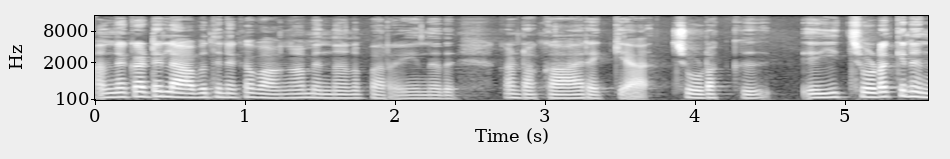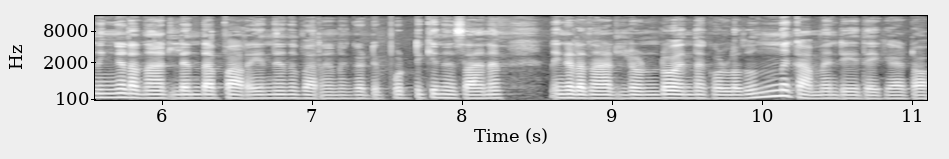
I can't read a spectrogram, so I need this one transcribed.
അതിനെക്കാട്ടി ലാഭത്തിനൊക്കെ വാങ്ങാമെന്നാണ് പറയുന്നത്. കണ്ടോ കാരക്ക ചുടക്ക് ഈ ചുടക്കിന് നിങ്ങളുടെ നാട്ടിൽ എന്താ പറയുന്നതെന്ന് പറയണം കേട്ടോ. പൊട്ടിക്കുന്ന സാധനം നിങ്ങളുടെ നാട്ടിലുണ്ടോ എന്നൊക്കെ ഉള്ളത് ഒന്ന് കമന്റ് ചെയ്തേക്കാം കേട്ടോ.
